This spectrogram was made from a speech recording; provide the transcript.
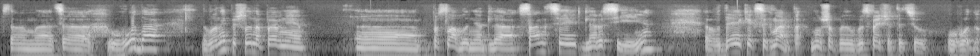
саме ця угода, вони пішли на певні е, послаблення для санкцій для Росії в деяких сегментах, ну щоб убезпечити цю угоду.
